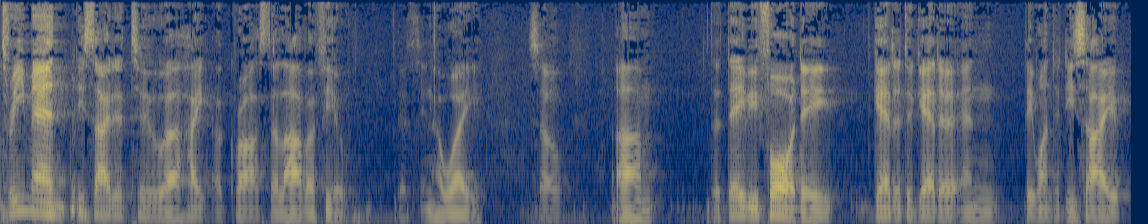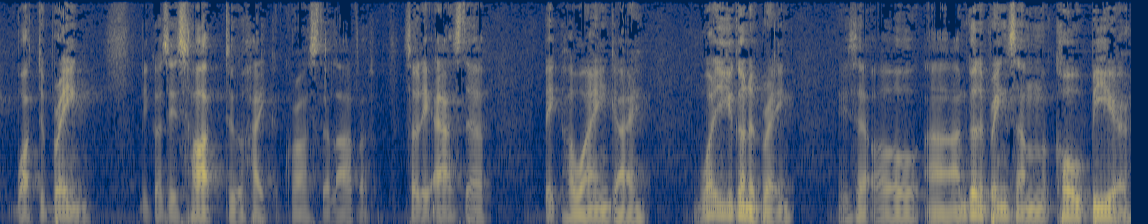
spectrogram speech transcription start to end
Three men decided to uh, hike across the lava field. That's in Hawaii. So um, the day before, they gathered together and they want to decide what to bring because it's hard to hike across the lava. So they asked the big Hawaiian guy, "What are you going to bring?" He said, "Oh, uh, I'm going to bring some cold beer."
